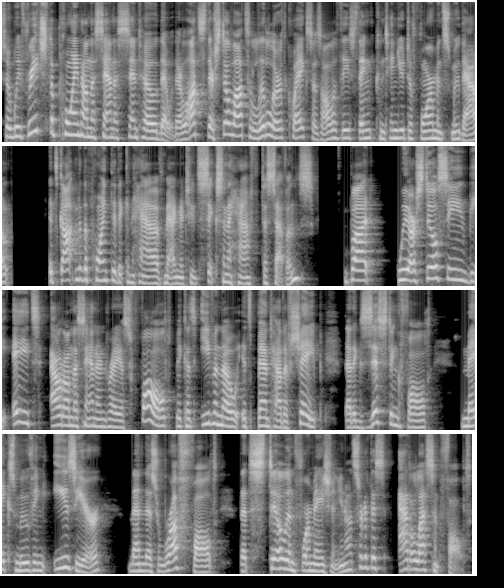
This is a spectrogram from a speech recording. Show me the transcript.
So we've reached the point on the San Jacinto that there are lots, there's still lots of little earthquakes as all of these things continue to form and smooth out. It's gotten to the point that it can have magnitude six and a half to sevens, but we are still seeing the eights out on the San Andreas fault because even though it's bent out of shape, that existing fault makes moving easier than this rough fault that's still in formation. You know, it's sort of this adolescent fault.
